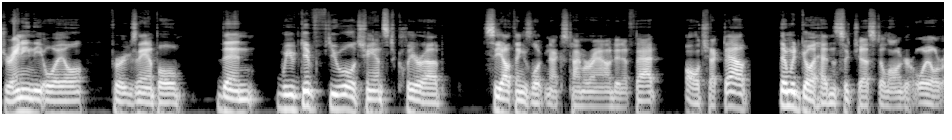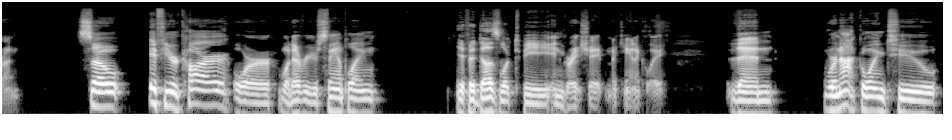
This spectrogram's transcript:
draining the oil, for example, then we would give fuel a chance to clear up, see how things look next time around. And if that all checked out, then we'd go ahead and suggest a longer oil run. So, if your car or whatever you're sampling, if it does look to be in great shape mechanically, then we're not going to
